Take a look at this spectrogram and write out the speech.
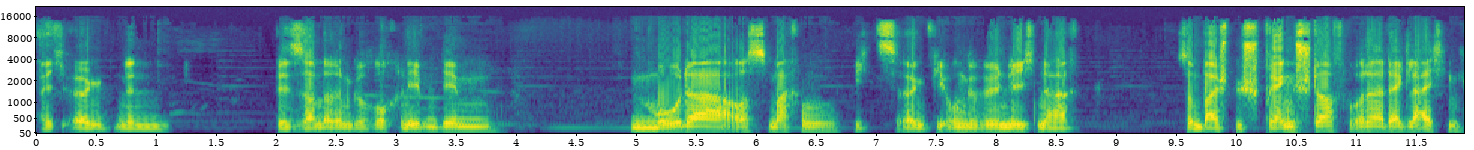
Kann ich irgendeinen besonderen Geruch neben dem Moder ausmachen? Riecht es irgendwie ungewöhnlich nach zum Beispiel Sprengstoff oder dergleichen?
